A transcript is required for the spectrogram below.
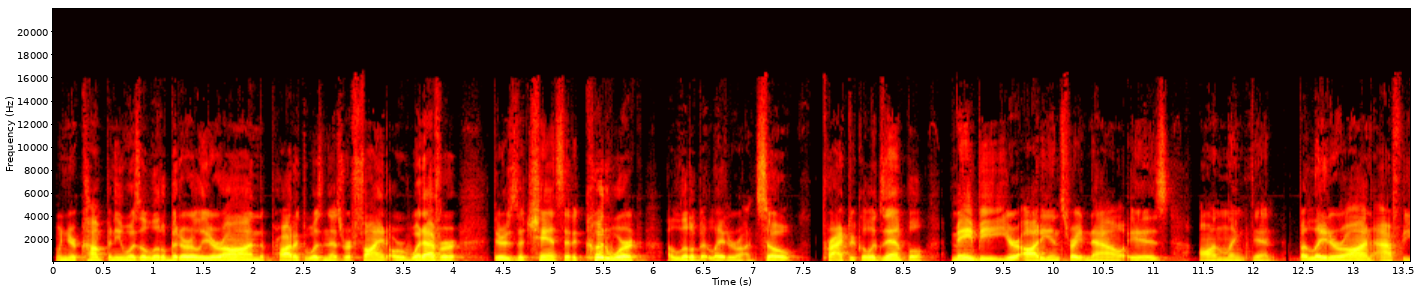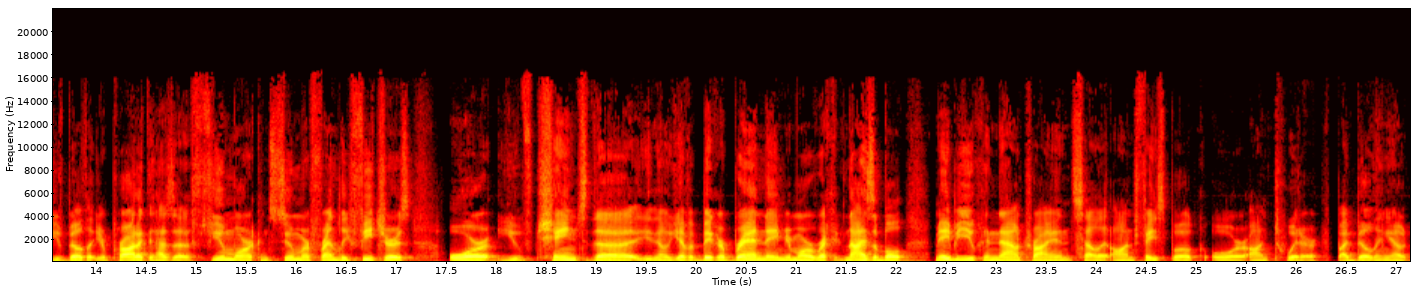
when your company was a little bit earlier on, the product wasn't as refined or whatever, there's a chance that it could work a little bit later on. So, practical example, maybe your audience right now is on LinkedIn. But later on, after you've built out your product, it has a few more consumer friendly features, or you've changed the, you know, you have a bigger brand name, you're more recognizable. Maybe you can now try and sell it on Facebook or on Twitter by building out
